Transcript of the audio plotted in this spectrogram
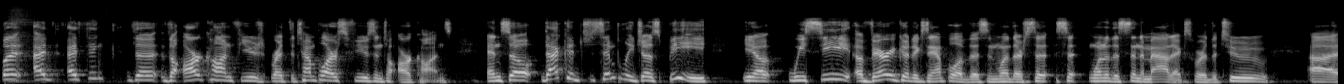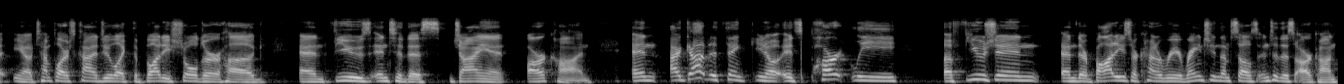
But I I think the the Archon fuse, right? The Templars fuse into Archons, and so that could simply just be you know, we see a very good example of this in one of their one of the cinematics where the two, uh, you know, Templars kind of do like the buddy shoulder hug and fuse into this giant Archon. And I got to think, you know, it's partly a fusion and their bodies are kind of rearranging themselves into this archon.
